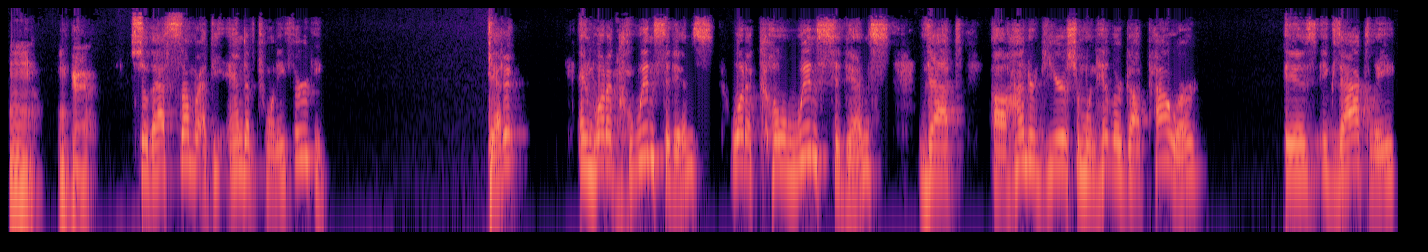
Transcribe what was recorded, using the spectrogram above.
Mm, okay. So that's somewhere at the end of 2030. Get it? And what a coincidence! What a coincidence that a hundred years from when Hitler got power, is exactly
